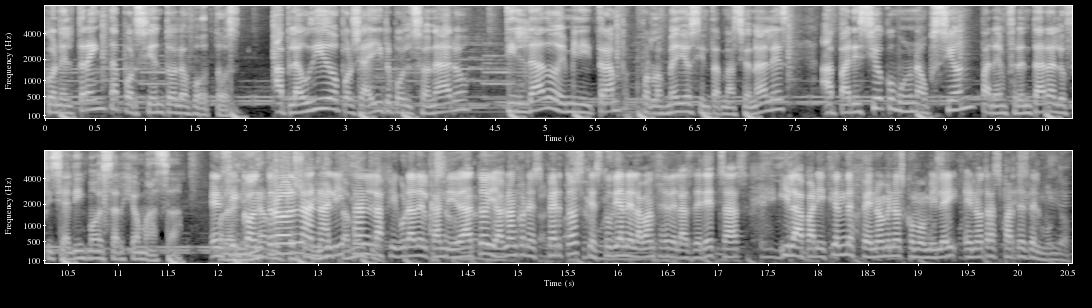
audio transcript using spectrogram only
con el 30% de los votos. Aplaudido por Jair Bolsonaro, tildado de mini Trump por los medios internacionales, apareció como una opción para enfrentar al oficialismo de Sergio Massa. En Sin Control analizan la figura del candidato y hablan con expertos que estudian el avance de las derechas y la aparición de fenómenos como Milei en otras partes del mundo.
